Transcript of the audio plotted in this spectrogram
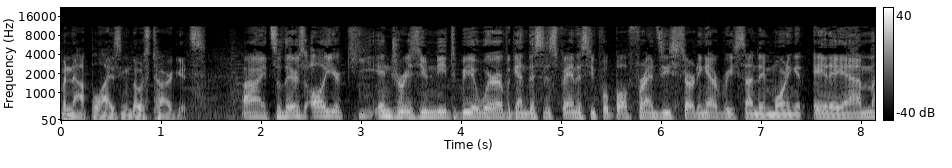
monopolizing those targets. All right, so there's all your key injuries you need to be aware of. Again, this is Fantasy Football Frenzy starting every Sunday morning at 8 a.m.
